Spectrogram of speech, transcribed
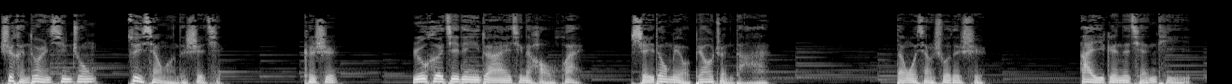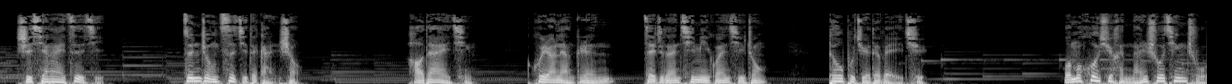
是很多人心中最向往的事情。可是，如何界定一段爱情的好坏，谁都没有标准答案。但我想说的是，爱一个人的前提是先爱自己。尊重自己的感受。好的爱情，会让两个人在这段亲密关系中都不觉得委屈。我们或许很难说清楚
